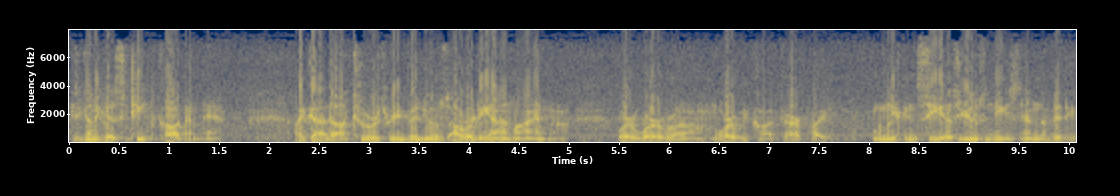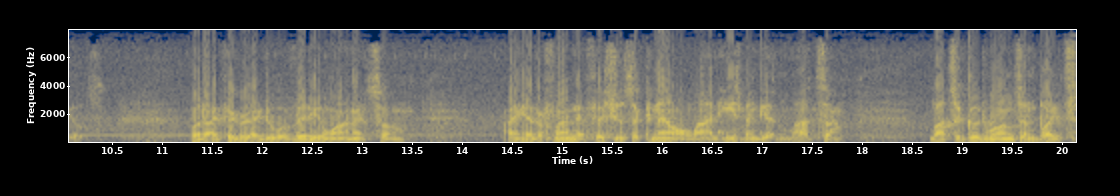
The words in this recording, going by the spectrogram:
He's going to get his teeth caught in there. I got uh, two or three videos already online where where uh, where we caught gar pike, and you can see us using these in the videos. But I figured I'd do a video on it, so I had a friend that fishes the canal a lot. He's been getting lots of lots of good runs and bites,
